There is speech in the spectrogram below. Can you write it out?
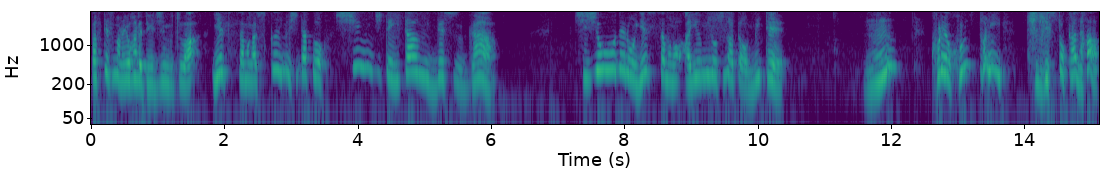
バプテスマのヨハネという人物はイエス様が救い主だと信じていたんですが地上でのイエス様の歩みの姿を見てん？これ本当にキリストかな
